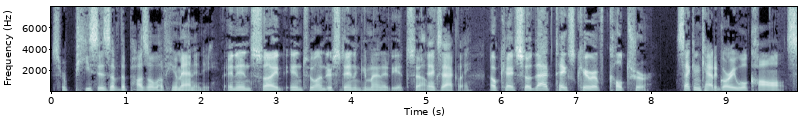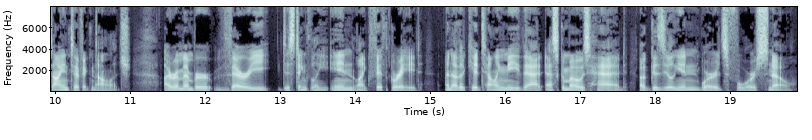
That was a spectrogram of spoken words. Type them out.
sort of pieces of the puzzle of humanity. An insight into understanding humanity itself. Exactly. Okay, so that takes care of culture. Second category we'll call scientific knowledge. I remember very distinctly in like fifth grade another kid telling me that Eskimos had a gazillion words for snow.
